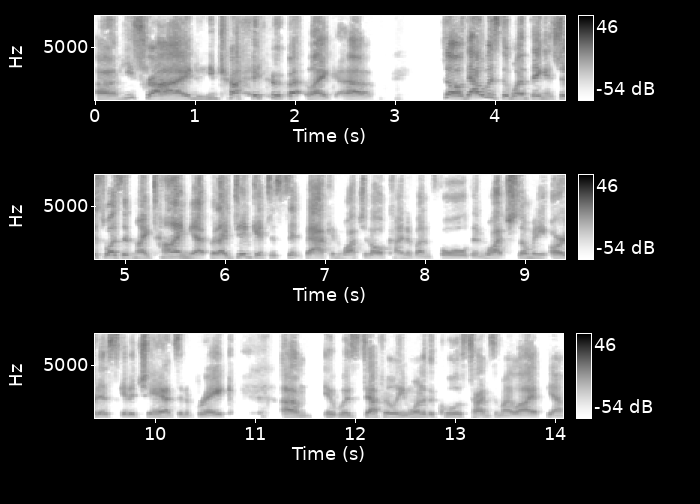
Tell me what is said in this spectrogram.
Uh, he tried, he tried, but like, uh, so that was the one thing. It just wasn't my time yet, but I did get to sit back and watch it all kind of unfold and watch so many artists get a chance and a break. Um, it was definitely one of the coolest times of my life. Yeah.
